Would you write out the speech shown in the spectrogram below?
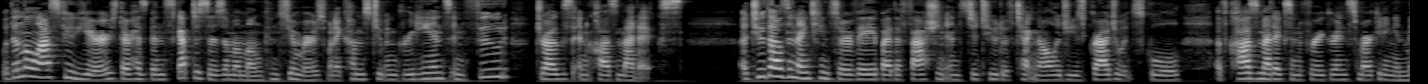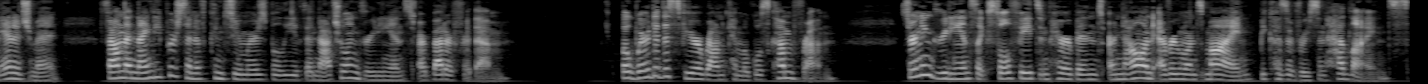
Within the last few years, there has been skepticism among consumers when it comes to ingredients in food, drugs, and cosmetics. A 2019 survey by the Fashion Institute of Technology's Graduate School of Cosmetics and Fragrance Marketing and Management found that 90% of consumers believe that natural ingredients are better for them. But where did this fear around chemicals come from? Certain ingredients like sulfates and parabens are now on everyone's mind because of recent headlines.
